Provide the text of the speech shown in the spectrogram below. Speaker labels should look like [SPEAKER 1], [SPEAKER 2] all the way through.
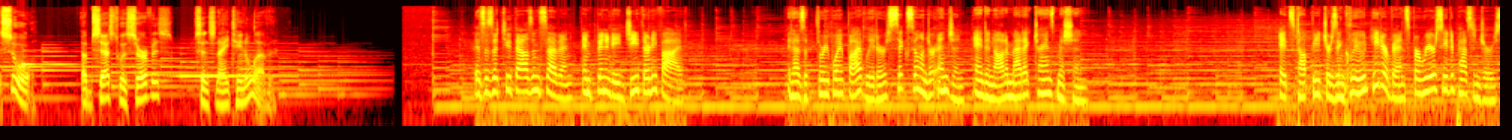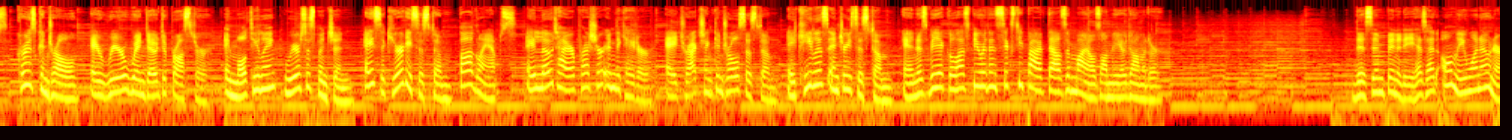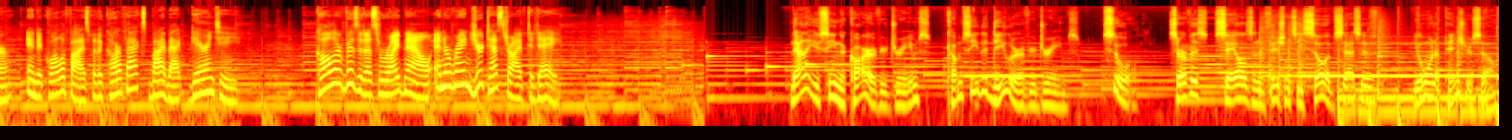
[SPEAKER 1] Sewell, obsessed with service since 1911.
[SPEAKER 2] This is a 2007 Infiniti G35. It has a 3.5 liter six cylinder engine and an automatic transmission. Its top features include heater vents for rear seated passengers, cruise control, a rear window defroster, a multi link rear suspension, a security system, fog lamps, a low tire pressure indicator, a traction control system, a keyless entry system, and this vehicle has fewer than 65,000 miles on the odometer. This Infiniti has had only one owner, and it qualifies for the Carfax buyback guarantee. Call or visit us right now and arrange your test drive today.
[SPEAKER 1] Now that you've seen the car of your dreams, come see the dealer of your dreams. Sewell. Service, sales, and efficiency so obsessive, you'll want to pinch yourself.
